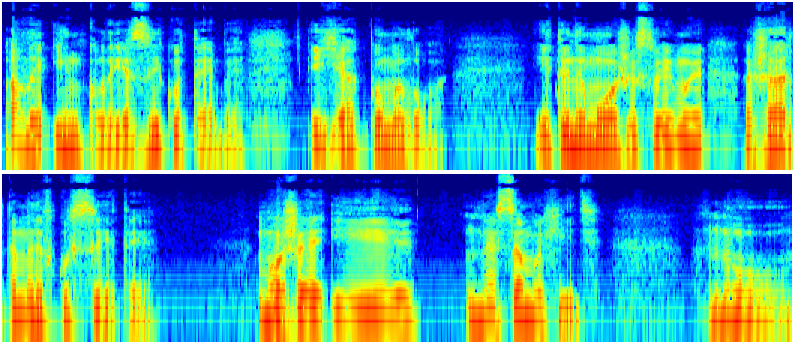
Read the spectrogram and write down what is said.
але інколи язик у тебе як помило, і ти не можеш своїми жартами не вкусити. Може, і не самохідь? Ну,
